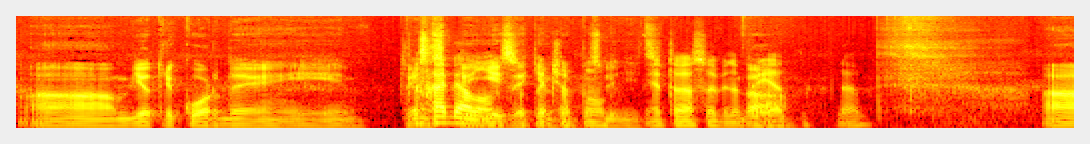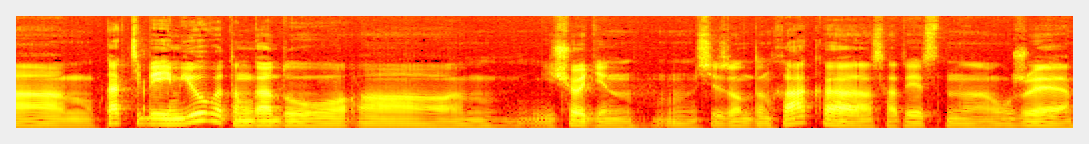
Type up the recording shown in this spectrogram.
э, бьет рекорды и, в принципе, есть за кем последить. Это особенно да. приятно, да. А, как тебе МЮ в этом году? А, еще один сезон Денхака, соответственно, уже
